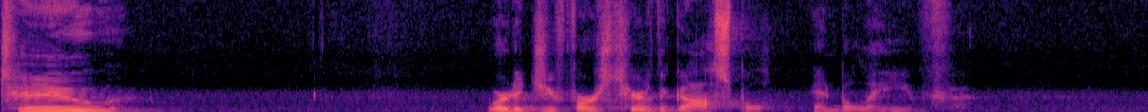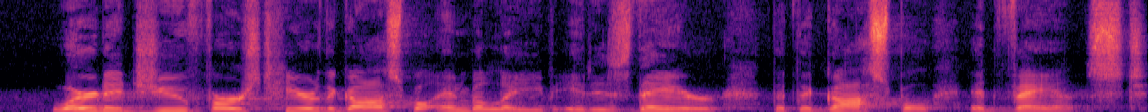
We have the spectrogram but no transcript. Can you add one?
to where did you first hear the gospel? and believe. Where did you first hear the gospel and believe? It is there that the gospel advanced.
